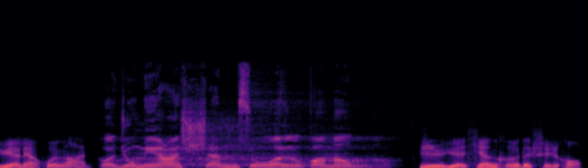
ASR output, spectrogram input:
月亮昏暗，日月相合的时候，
